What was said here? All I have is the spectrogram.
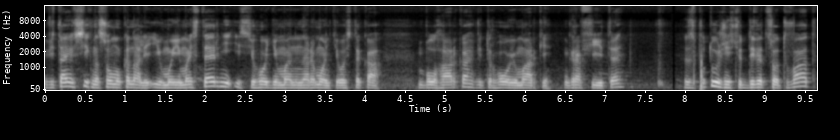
Вітаю всіх на своєму каналі і в моїй майстерні. І сьогодні в мене на ремонті ось така болгарка від торгової марки Graphite з потужністю 900 Вт.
